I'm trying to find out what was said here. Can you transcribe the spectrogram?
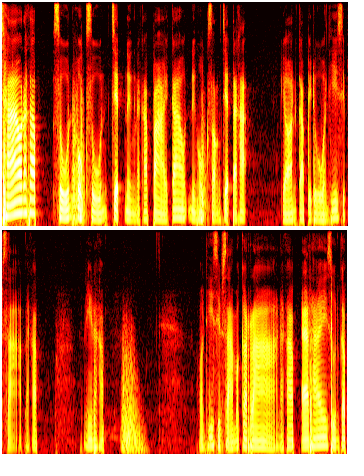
เช้านะครับ 06071 นะครับปลาย 91627 นะครับย้อนกลับไปดูวันที่ 13 นะครับ นี่นะครับ วันที่ 13 มกรานะครับแอดให้0กับ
